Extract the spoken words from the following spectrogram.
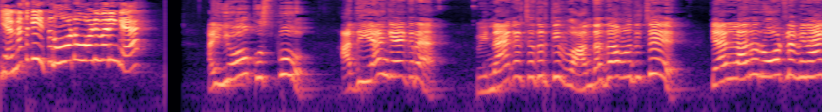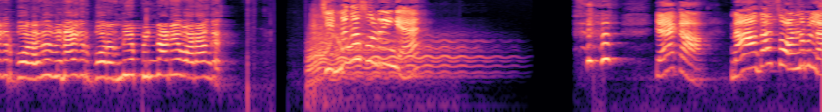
என்னத்துக்கு இத்தனை ஓட ஓடி வரீங்க? ஐயோ குஷ்பு அது ஏன் கேக்குற? விநாயகர் சதுர்த்தி வந்ததா வந்துச்சு. எல்லாரும் ரோட்ல விநாயகர் போறாரு விநாயகர் போறாருன்னு பின்னாடியே வராங்க. சின்னதா சொல்றீங்க? ஏக்கா நான் தான் சொன்னோம்ல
